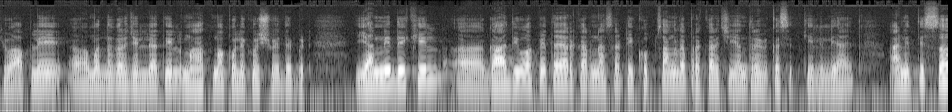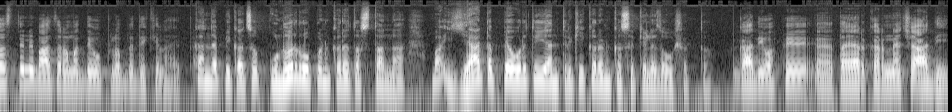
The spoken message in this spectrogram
किंवा आपले अ, अहमदनगर जिल्ह्यातील महात्मा फुले कृषी विद्यापीठ यांनी देखील गादी वाफे तयार करण्यासाठी खूप चांगल्या प्रकारची यंत्रे विकसित केलेली आहेत. आणि ती सहजतेने बाजारामध्ये उपलब्ध देखील आहेत. कांदा पिकाचं पुनर्रोपण करत असताना मग या टप्प्यावरती यांत्रिकीकरण कसं केलं जाऊ शकतं? गादी वाफे तयार करण्याच्या आधी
